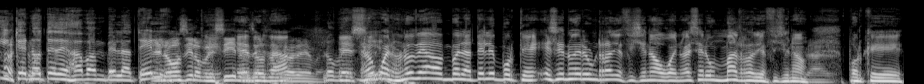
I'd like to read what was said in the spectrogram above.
y, y que no te dejaban ver la Y tele. luego sí los vecinos, es verdad. problema. Los Eh, no, bueno, no dejaban ver la tele porque ese no era un radioaficionado bueno, ese era un mal radioaficionado. Claro. Porque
